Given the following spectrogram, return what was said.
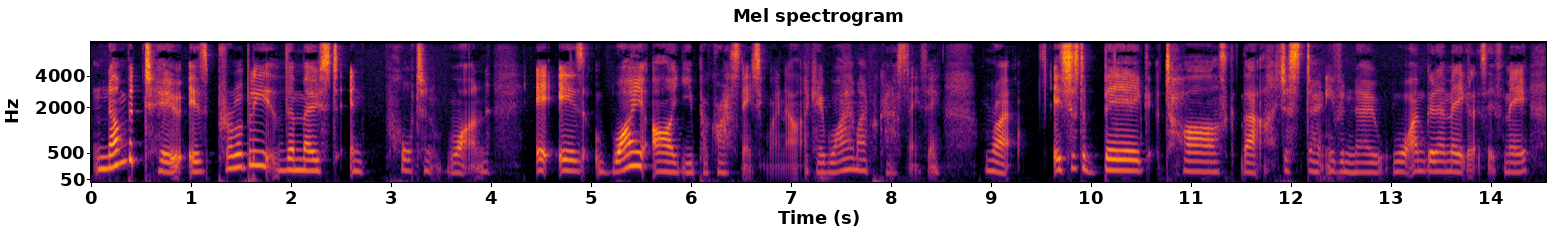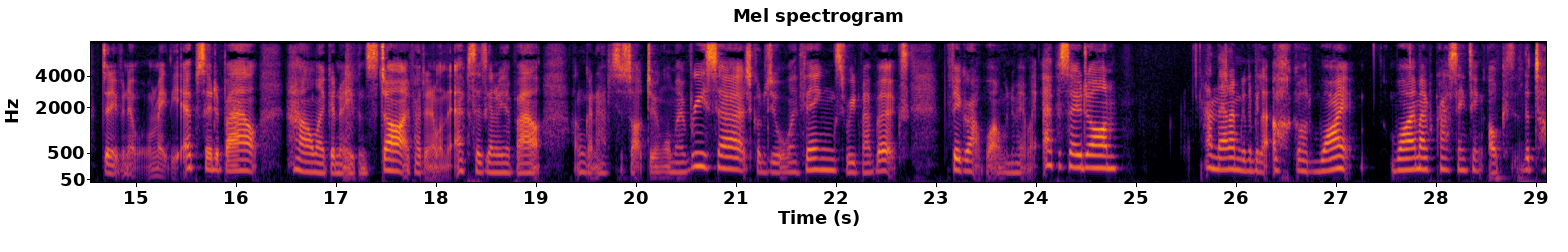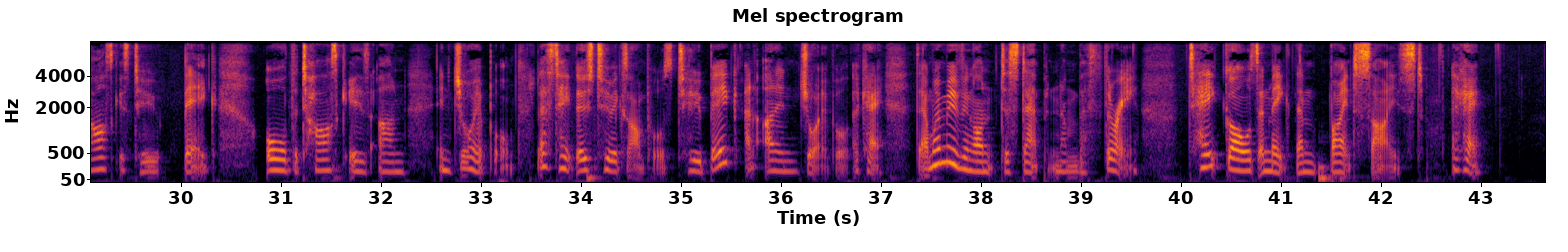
number 2 is probably the most important one. It is why are you procrastinating right now? Okay, why am I procrastinating? Right it's just a big task that I just don't even know what I'm going to make. Let's say for me, don't even know what I'm going to make the episode about. How am I going to even start? If I don't know what the episode's going to be about, I'm going to have to start doing all my research, got to do all my things, read my books, figure out what I'm going to make my episode on. And then I'm going to be like, oh God, why, why am I procrastinating? Oh, because the task is too big or the task is unenjoyable. Let's take those two examples too big and unenjoyable. Okay, then we're moving on to step number three take goals and make them bite sized. Okay,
